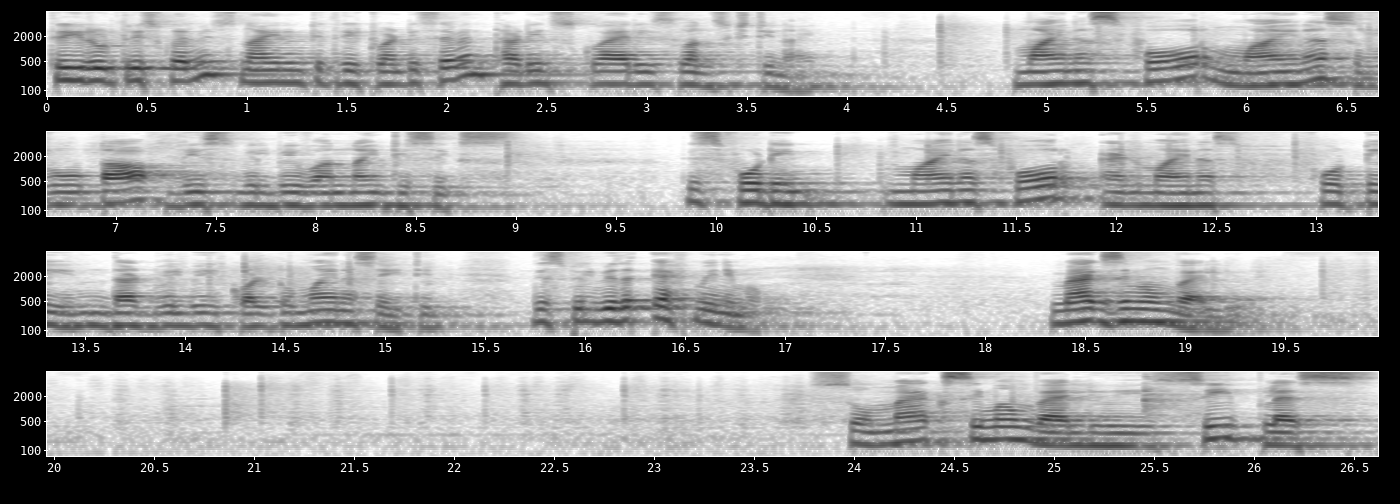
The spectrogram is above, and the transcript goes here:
3 root 3 square means 9 into 3 27 13 square is 169 minus 4 minus root of this will be 196 this 14 minus 4 and minus 14 that will be equal to minus 18 this will be the f minimum maximum value. So maximum value is c plus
